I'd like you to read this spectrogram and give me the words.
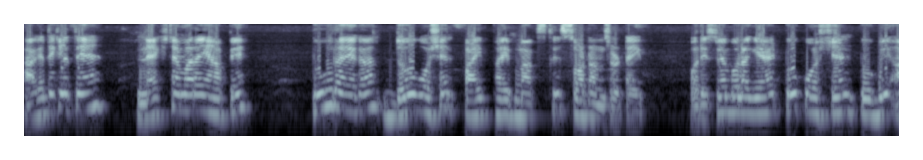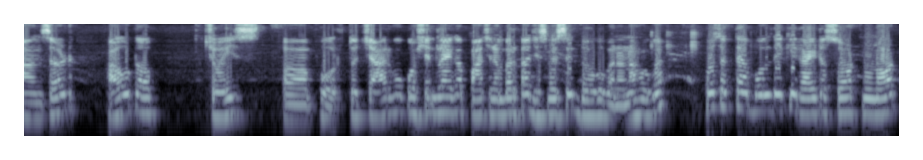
आगे देख लेते हैं। नेक्स्ट हमारा यहाँ पे टू रहेगा, दो क्वेश्चन फाइव फाइव मार्क्स के शॉर्ट आंसर टाइप और इसमें बोला गया है two question to be answered out of choice four तो चार को क्वेश्चन रहेगा पाँच नंबर का, जिसमें से दो को बनाना होगा। हो सकता है बोल दे कि write a short note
